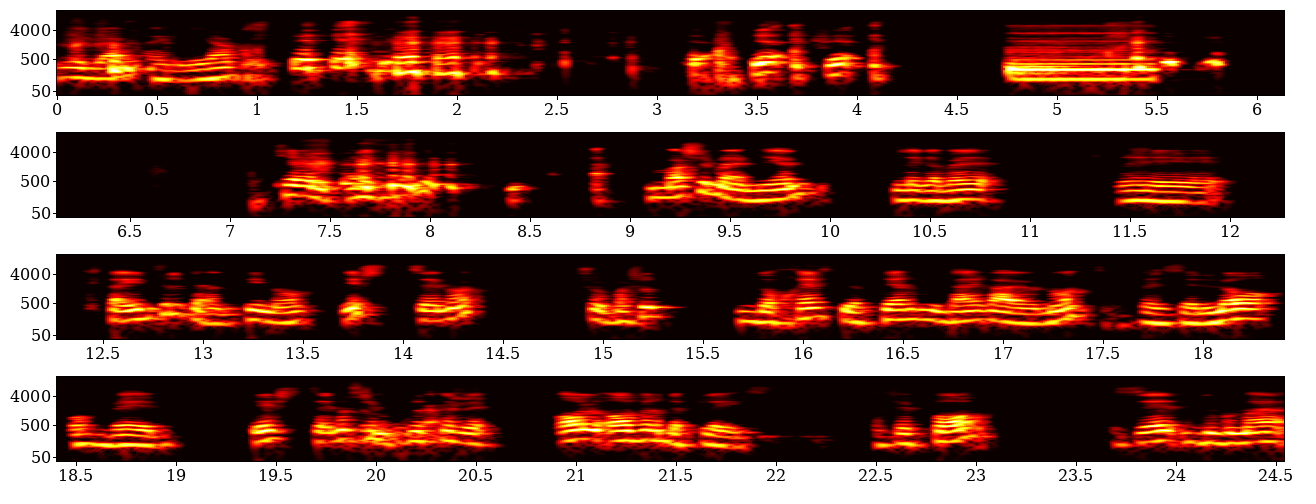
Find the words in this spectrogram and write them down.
לגמרי, לגמרי. כן, אני חושב, מה שמעניין לגבי אה, קטעים של טרנטינו, יש סצנות שהוא פשוט דוחף יותר מדי רעיונות וזה לא עובד. יש סצנות שהן פשוט. כזה all over the place. ופה זה דוגמה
